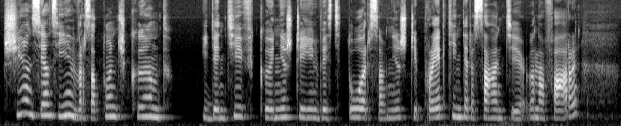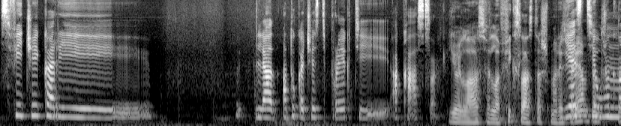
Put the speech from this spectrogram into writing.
și în sens invers atunci când identifică niște investitori sau niște proiecte interesante în afară, să fie cei care le aduc aceste proiecte acasă. Eu la astfel, la fix la asta și mă refeream Este un, că...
